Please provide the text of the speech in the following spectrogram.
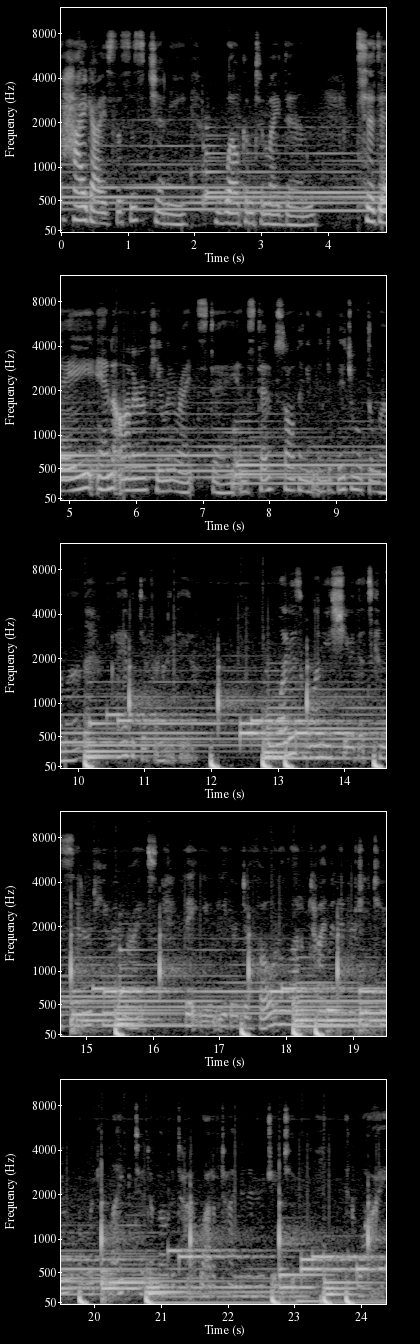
Hi, guys, this is Jenny. Welcome to my den. Today, in honor of Human Rights Day, instead of solving an individual dilemma, I have a different idea. What is one issue that's considered human rights that you either devote a lot of time and energy to or would like to devote a lot of time and energy to, and why?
